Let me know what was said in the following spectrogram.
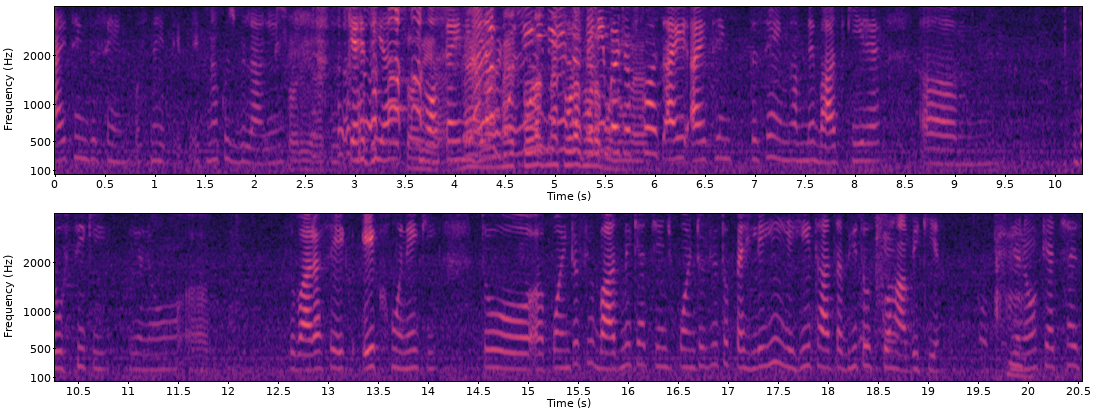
आई थिंक द सेम उसने इतना कुछ बिलाल ने कह दिया मौका ही नहीं मैं- मिला। मैं थोड़ा मैं थोड़ा थोड़ा but of course I I think the same हमने बात की है um, दोस्ती की यू नो दोबारा से एक एक होने की। तो पॉइंट ऑफ़ व्यू बाद में क्या चेंज पॉइंट ऑफ़ व्यू तो पहले ही यही था तभी तो उसको हाँ भी किया। यू नो कि अच्छा इस,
